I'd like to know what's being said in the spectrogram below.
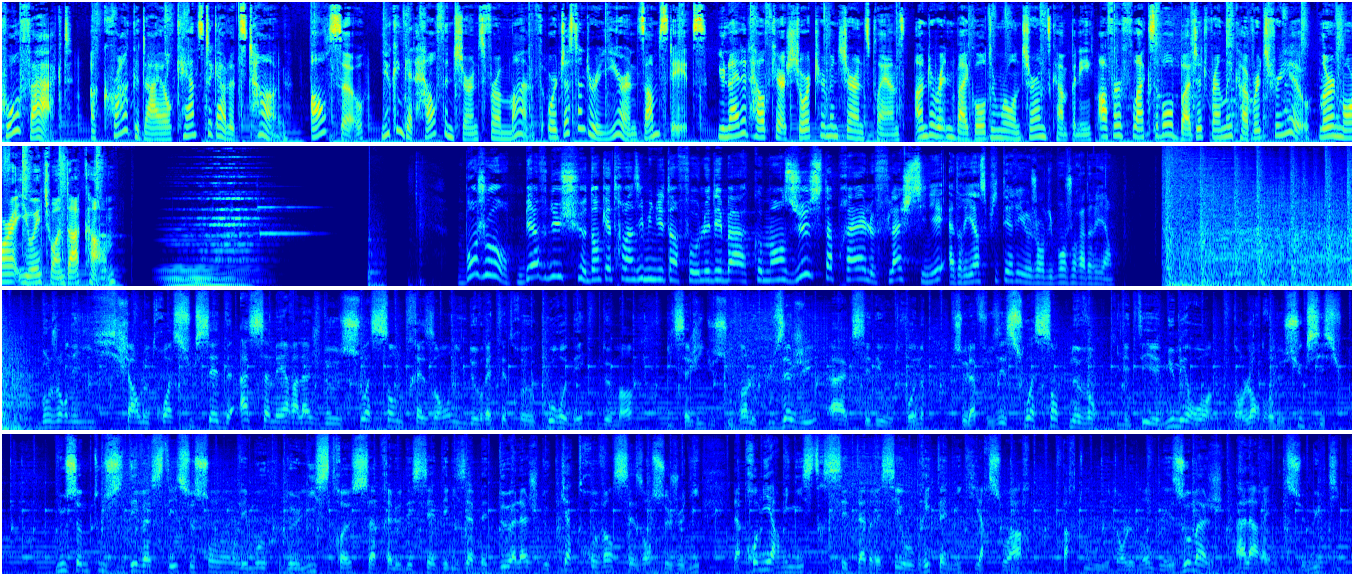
Cool fact a crocodile can't stick out its tongue. Also, you can get health insurance for a month or just under a year in some states. United Healthcare short term insurance plans, underwritten by Golden Rule Insurance Company, offer flexible, budget friendly coverage for you. Learn more at uh1.com. Bonjour, bienvenue dans 90 Minutes Info. Le débat commence juste après le flash signé Adrien Spiteri aujourd'hui. Bonjour Adrien. Bonjour Nelly. Charles III succède à sa mère à l'âge de 73 ans. Il devrait être couronné demain. Il s'agit du souverain le plus âgé à accéder au trône. Cela faisait 69 ans qu'il était numéro 1 dans l'ordre de succession. Nous sommes tous dévastés, ce sont les mots de Liz Truss après le décès d'Elisabeth II à l'âge de 96 ans ce jeudi. La première ministre s'est adressée aux Britanniques hier soir. Partout dans le monde, les hommages à la reine se multiplient.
